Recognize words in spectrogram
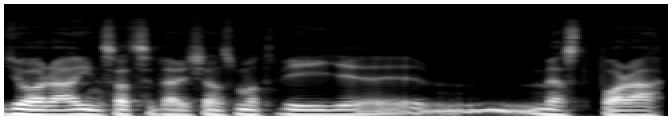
göra insatser där det känns som att vi mest bara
